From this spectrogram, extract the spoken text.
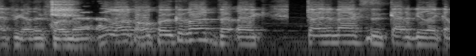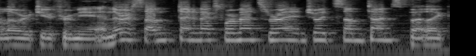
every other format. I love all Pokemon, but like Dynamax has got to be like a lower tier for me. And there were some Dynamax formats where I enjoyed sometimes, but like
